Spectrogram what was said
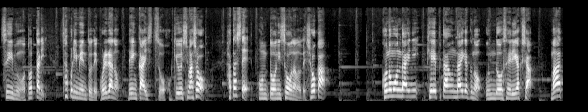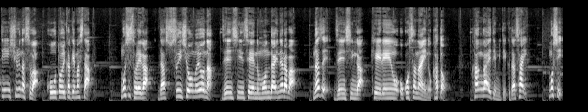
水分を取ったり、サプリメントでこれらの電解質を補給しましょう。果たして本当にそうなのでしょうか？この問題にケープタウン大学の運動生理学者マーティン・シュルナスはこう問いかけました。もしそれが脱水症のような全身性の問題ならば、なぜ全身が痙攣を起こさないのかと考えてみてください。もし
